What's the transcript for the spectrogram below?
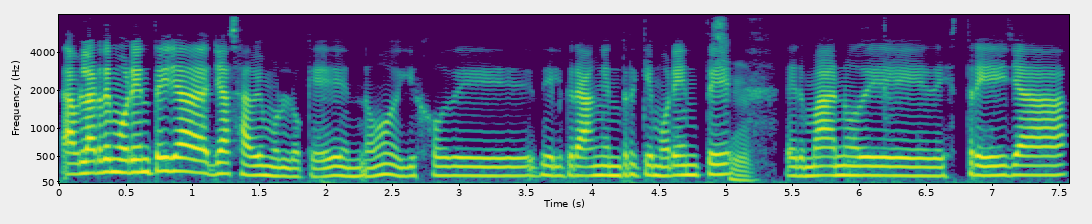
hablar de Morente ya, ya sabemos lo que es, ¿no? Hijo de, del gran Enrique Morente, Sí. hermano de, de Estrella.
